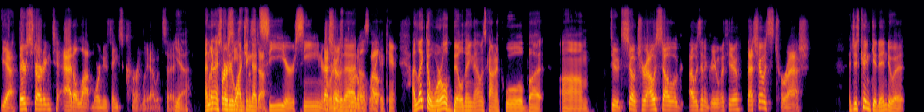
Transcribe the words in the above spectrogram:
Yeah, they're starting to add a lot more new things currently. I would say. Yeah. And Like then I started watching that stuff. C or Scene or That whatever that. And I was like, I'll- I can't. I like the world building. That was kind of cool, but um, dude, so true. I was so I was in agreement with you. That show is trash. I just couldn't get into it.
